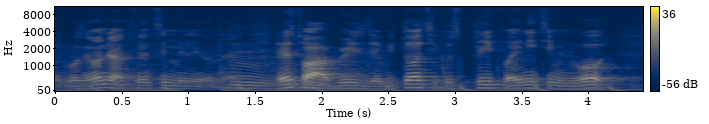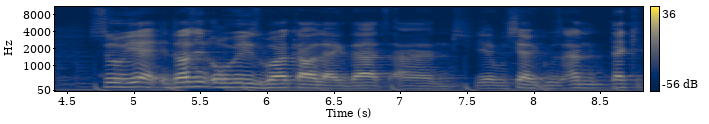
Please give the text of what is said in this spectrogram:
it was 120 million. Like, Let's put our brains there. We thought he could play for any team in the world. So yeah, it doesn't always work out like that, and yeah, we'll see how it goes. And like,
